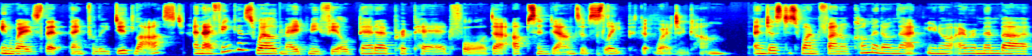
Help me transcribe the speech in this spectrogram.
in ways that thankfully did last. And I think as well made me feel better prepared for the ups and downs of sleep that were to come. And just as one final comment on that, you know, I remember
